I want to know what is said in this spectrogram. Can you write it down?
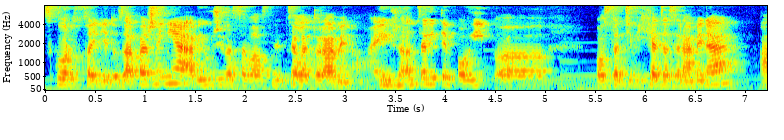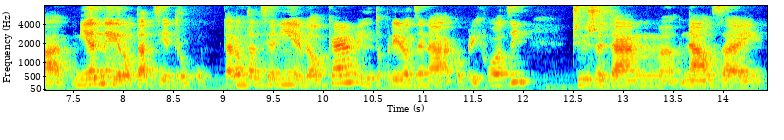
skôr sa ide do zapaženia a využíva sa vlastne celé to rameno. Hej, mm-hmm. že a celý ten pohyb uh, podstate vychádza z ramena a miernej rotácie trupu. Tá mhm. rotácia nie je veľká, je to prirodzená ako pri chôdzi, čiže tam naozaj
